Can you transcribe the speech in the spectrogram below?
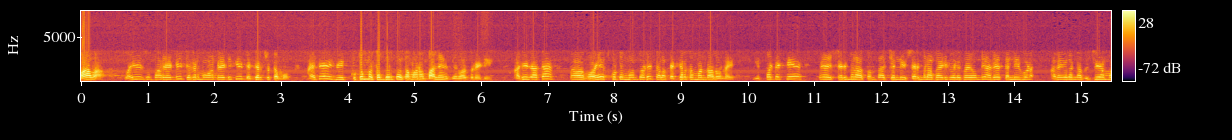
బావ. వైవి సుబ్బారెడ్డి జగన్మోహన్ రెడ్డికి దగ్గర చుట్టము. అయితే ఇది కుటుంబ సభ్యుడితో సమానం బాలినేని శ్రీనివాస్ రెడ్డి. అదిగాక కాక వైఎస్ కుటుంబంతో చాలా దగ్గర సంబంధాలు ఉన్నాయి. ఇప్పటికే షర్మిల సొంత చెల్లి షర్మిల బయటకు వెళ్ళిపోయి ఉంది. అదే తల్లి కూడా అదే విధంగా విజయమ్మ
